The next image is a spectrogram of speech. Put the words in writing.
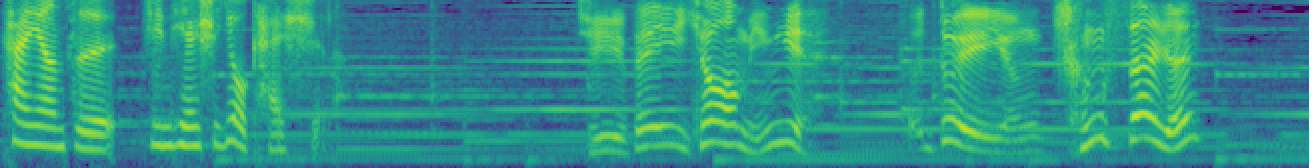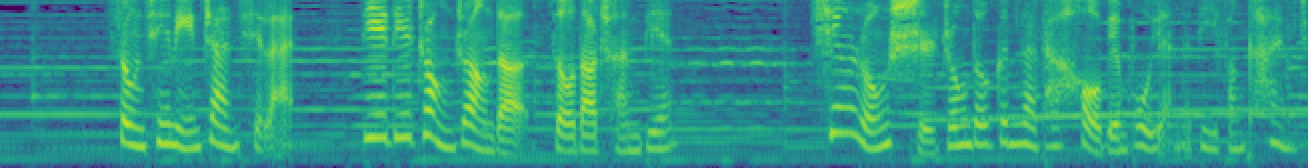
看样子今天是又开始了。举杯邀明月，对影成三人。宋清林站起来，跌跌撞撞的走到船边，青荣始终都跟在他后边不远的地方看着。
